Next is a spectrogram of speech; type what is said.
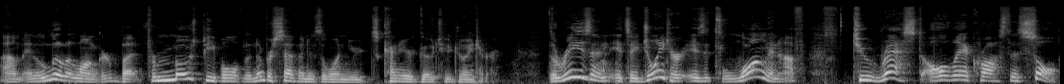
um, and a little bit longer, but for most people, the number 7 is the one you it's kind of your go-to jointer. The reason it's a jointer is it's long enough to rest all the way across this sole.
